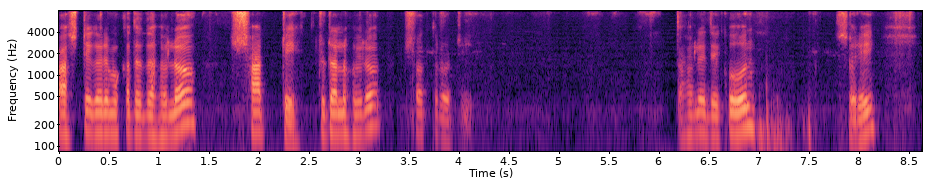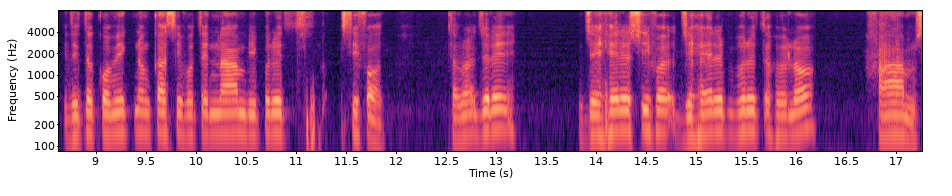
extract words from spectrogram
পাঁচটি করে মোকাদ্দা হলো ষাটটি। টোটাল হলো সতেরোটি। তাহলে দেখুন সরি এদিকে কমিক নঙ্কা সিফতের নাম, বিপরীত সিফত। তারপরে যে জেহেরের সিফত, জেহেরের বিপরীত হলো হামস।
